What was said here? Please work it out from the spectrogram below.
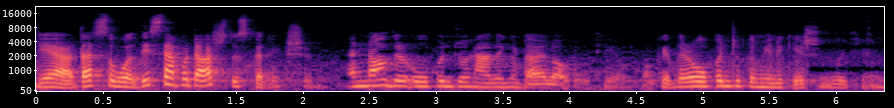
yeah, that's the word. They sabotage this connection. And now they're open to having a dialogue with you. Okay, they're open to communication with you.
